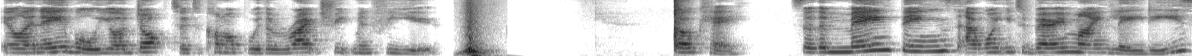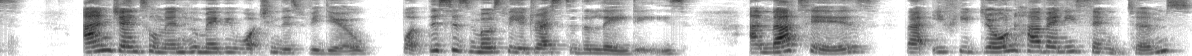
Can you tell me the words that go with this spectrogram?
it'll enable your doctor to come up with the right treatment for you. Okay, so the main things I want you to bear in mind, ladies and gentlemen who may be watching this video, but this is mostly addressed to the ladies, and that is that if you don't have any symptoms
